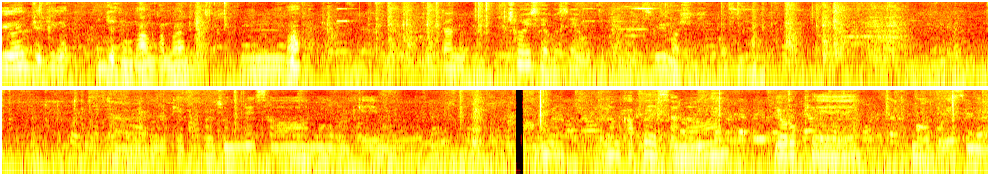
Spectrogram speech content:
이거 이제 이거 이제 좀안 간다. 음, 어? 일단 초이스 해보세요. 어떻게 하는지. 이게 맛있어. 자, 이렇게 밥을 주문해서 먹어볼게요. 오늘 이런 카페에서는 이렇게 먹어보겠습니다.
